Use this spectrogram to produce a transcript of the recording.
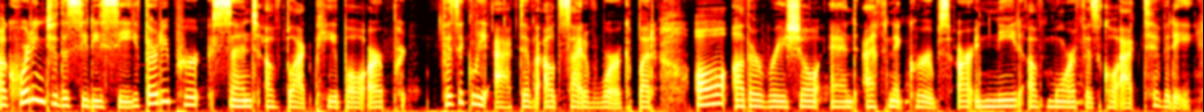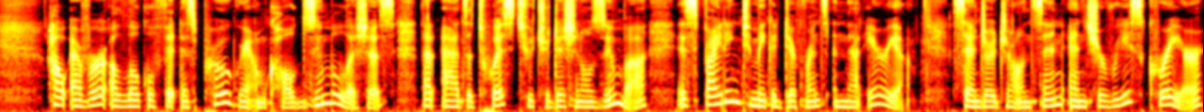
According to the CDC, 30% of black people are pr- physically active outside of work, but all other racial and ethnic groups are in need of more physical activity. However, a local fitness program called Zumbalicious that adds a twist to traditional Zumba is fighting to make a difference in that area. Sandra Johnson and Cherise Crayer,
